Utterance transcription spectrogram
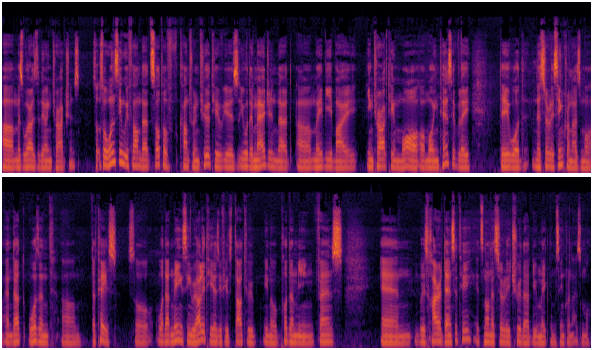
um, as well as their interactions so, so one thing we found that sort of counterintuitive is you would imagine that uh, maybe by interacting more or more intensively they would necessarily synchronize more and that wasn't um, the case so what that means in reality is if you start to you know put them in fans and with higher density, it's not necessarily true that you make them synchronize more.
